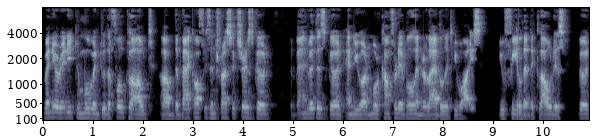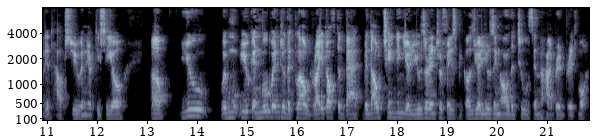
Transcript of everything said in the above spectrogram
when you're ready to move into the full cloud, uh, the back office infrastructure is good, the bandwidth is good, and you are more comfortable and reliability wise. You feel that the cloud is good. It helps you in your TCO. Uh, you you can move into the cloud right off the bat without changing your user interface because you're using all the tools in the hybrid bridge mode.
